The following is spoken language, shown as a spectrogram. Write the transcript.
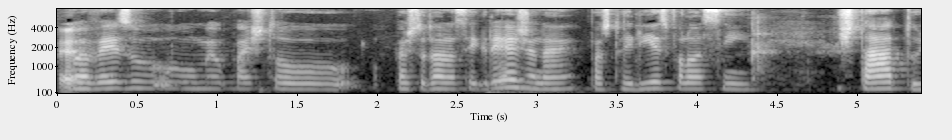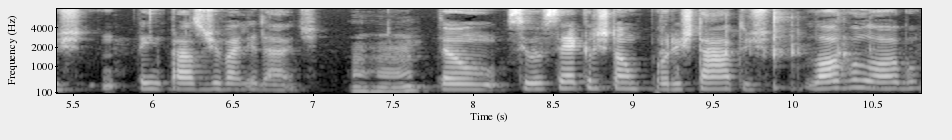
É. Uma vez o, o meu pastor, o pastor da nossa igreja, né, o pastor Elias, falou assim: status tem prazo de validade. Uhum. Então, se você é cristão por status, logo, logo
